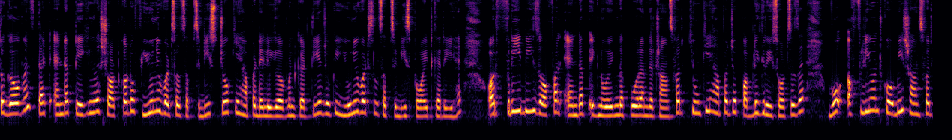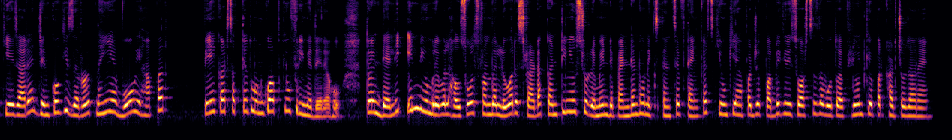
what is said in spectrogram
तो governments that end up taking the shortcut of universal subsidies जो कि यहाँ पर डेली गवर्नमेंट करती है, जो कि यूनिवर्सल सब्सिडीज प्रोवाइड कर रही है, और freebies often end up ignoring the poor and the transfer क्योंकि यहाँ पर जो पब्लिक रिसोर्सेज है, वो अफ्लुएंट को भी ट्रांसफ़र किए जा रहे हैं, जिनको की ज़रूरत नहीं है, वो यहाँ पर पे कर सकते हो तो उनको आप क्यों फ्री में दे रहे हो? तो in Delhi innumerable household from the lower strata continues to remain dependent on expensive tankers क्योंकि यहाँ पर जो पब्लिक रिसोर्सेज है, वो तो एफ्लुएंट के ऊपर खर्च हो जा रहे हैं।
